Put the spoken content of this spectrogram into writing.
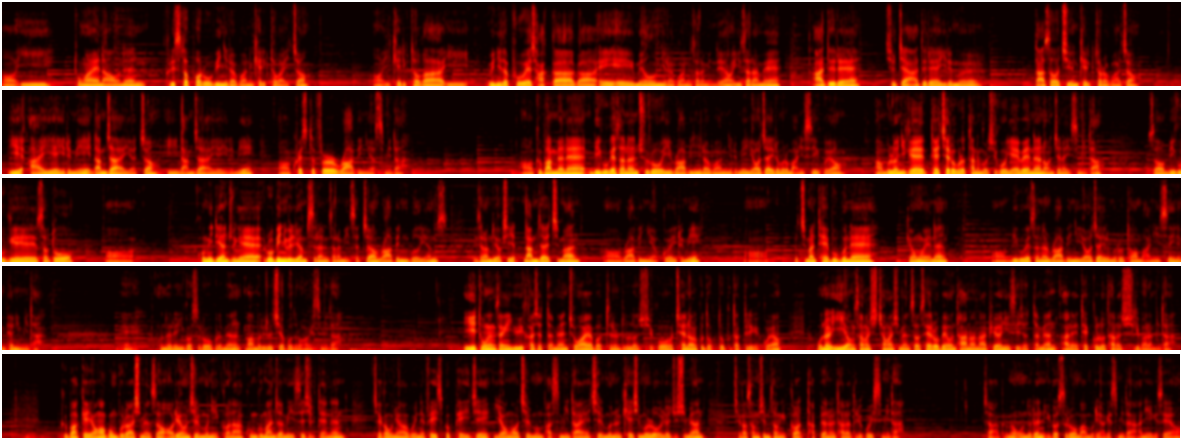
어, 이 동화에 나오는 크리스토퍼 로빈이라고 하는 캐릭터가 있죠. 어, 이 캐릭터가 이 위니 더 푸의 작가가 A.A. 밀런이라고 하는 사람인데요. 이 사람의 아들의 실제 아들의 이름을 따서 지은 캐릭터라고 하죠. 이 아이의 이름이 남자 아이였죠. 이 남자 아이의 이름이 어, 크리스토퍼 라빈이었습니다. 어, 그 반면에 미국에서는 주로 이 라빈이라고 하는 이름이 여자 이름으로 많이 쓰이고요. 아, 물론 이게 대체로 그렇다는 것이고 예외는 언제나 있습니다. 그래서 미국에서도 어, 코미디언 중에 로빈 윌리엄스라는 사람이 있었죠. 라빈 윌리엄스. 이 사람도 역시 남자였지만 어, 라빈이었고요. 이름이 어, 그렇지만 대부분의 경우에는 어, 미국에서는 라빈이 여자 이름으로 더 많이 쓰이는 편입니다. 예, 오늘은 이것으로 그러면 마무리를 지어보도록 하겠습니다. 이 동영상이 유익하셨다면 좋아요 버튼을 눌러주시고 채널 구독도 부탁드리겠고요. 오늘 이 영상을 시청하시면서 새로 배운 단어나 표현이 있으셨다면 아래 댓글로 달아주시기 바랍니다. 그 밖에 영어 공부를 하시면서 어려운 질문이 있거나 궁금한 점이 있으실 때는 제가 운영하고 있는 페이스북 페이지에 영어 질문 받습니다에 질문을 게시물로 올려주시면 제가 성심성의껏 답변을 달아드리고 있습니다. 자, 그러면 오늘은 이것으로 마무리하겠습니다. 안녕히 계세요.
